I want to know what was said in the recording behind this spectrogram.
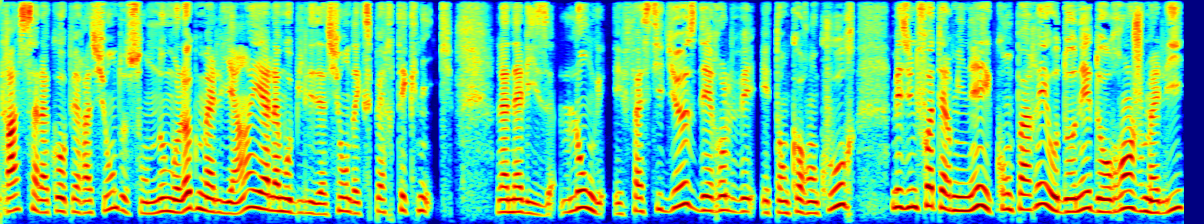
grâce à la coopération de son homologue malien et à la mobilisation d'experts techniques. L'analyse longue et fastidieuse des relevés est encore en cours, mais une fois terminée et comparée aux données d'Orange Mali,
